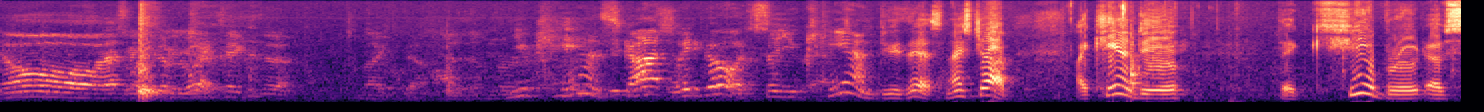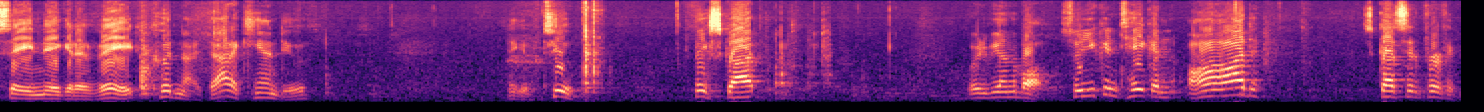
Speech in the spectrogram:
No, that's Wait, what so you you do. wanna take the, like? You can, Scott. Way to go. So you can do this. Nice job. I can do the cube root of, say, negative 8, couldn't I? That I can do. Negative 2. Thanks, Scott. Way to be on the ball. So you can take an odd, Scott said perfect.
